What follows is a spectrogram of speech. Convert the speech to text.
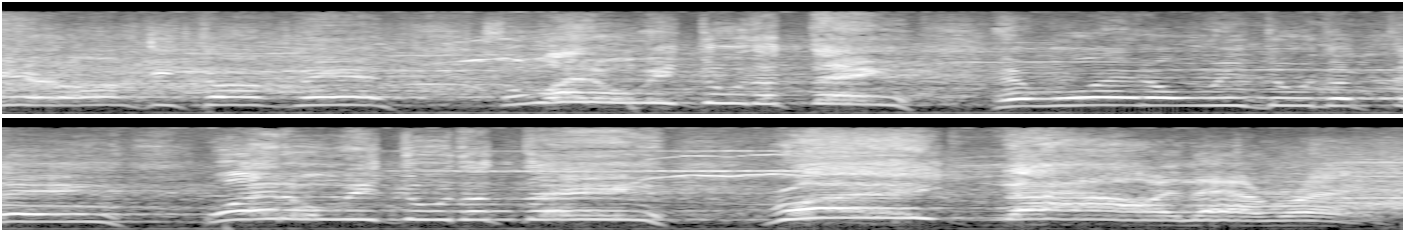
here, Honky Tonk Man. So why don't we do the thing? And why don't we do the thing? Why don't we do the thing right now in that ring?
